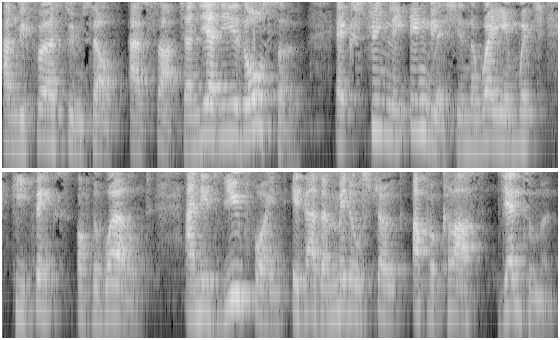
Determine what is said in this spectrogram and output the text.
and refers to himself as such. And yet he is also extremely English in the way in which he thinks of the world. And his viewpoint is as a middle stroke upper class gentleman.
